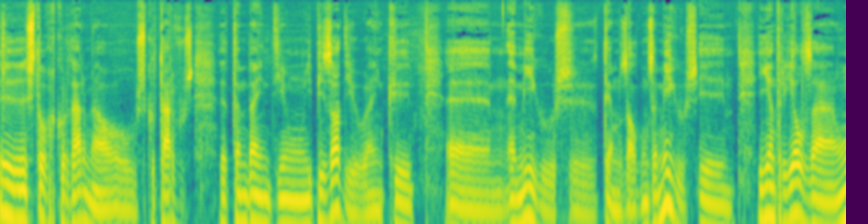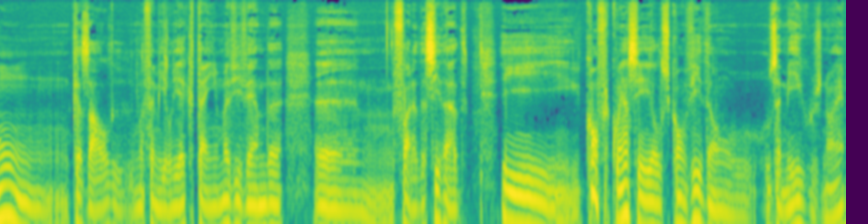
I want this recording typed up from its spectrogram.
Eh, estou a recordar-me, ao escutar-vos, eh, também de um episódio em que eh, amigos, temos alguns amigos, e, e, entre eles há um casal, uma família, que tem uma vivenda fora da cidade. E com frequência eles convidam os amigos, não é?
